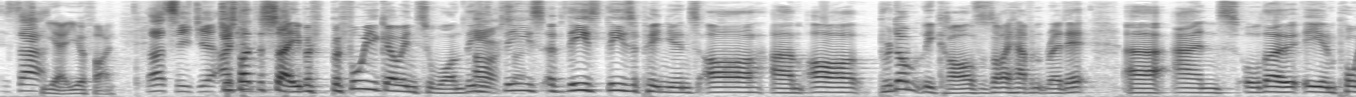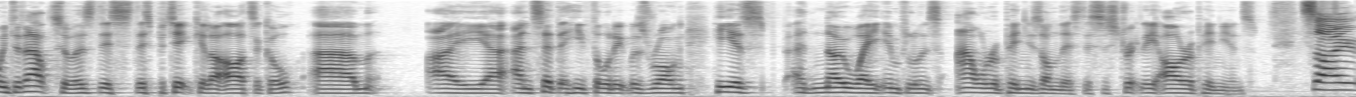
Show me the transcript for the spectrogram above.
Is that Yeah, you're fine. that's Egypt? Just I like to say, before you go into one, these Oh, these uh, these these opinions are um, are predominantly Carl's, as I haven't read it. Uh, and although Ian pointed out to us this this particular article, um, I uh, and said that he thought it was wrong. He has in no way influenced our opinions on this. This is strictly our opinions. So,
